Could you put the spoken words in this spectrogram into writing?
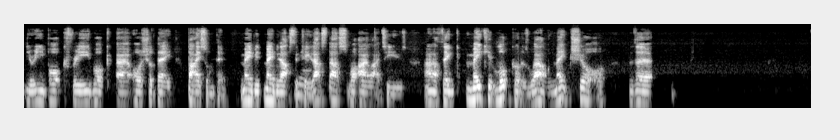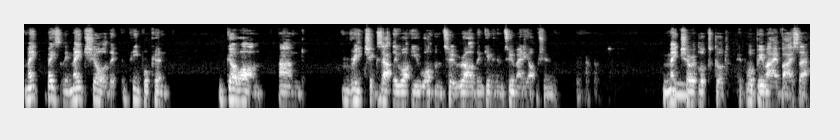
your ebook, free ebook, uh, or should they buy something? Maybe maybe that's the key. That's that's what I like to use, and I think make it look good as well. Make sure that make basically make sure that people can go on and reach exactly what you want them to rather than giving them too many options make Mm. sure it looks good it would be my advice there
